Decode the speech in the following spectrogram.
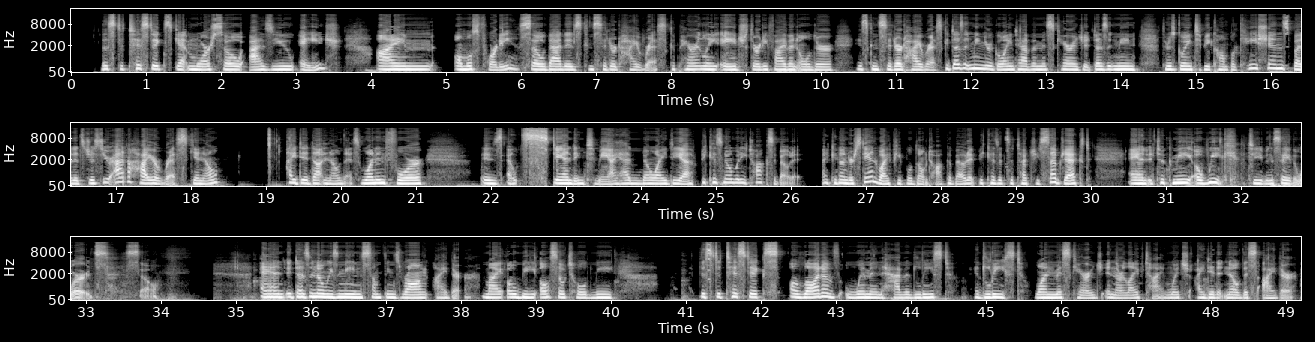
the statistics get more so as you age. I'm almost 40, so that is considered high risk. Apparently age 35 and older is considered high risk. It doesn't mean you're going to have a miscarriage. It doesn't mean there's going to be complications, but it's just you're at a higher risk, you know? I did not know this. One in four is outstanding to me. I had no idea because nobody talks about it. I can understand why people don't talk about it because it's a touchy subject and it took me a week to even say the words. So and it doesn't always mean something's wrong either. My OB also told me the statistics, a lot of women have at least at least one miscarriage in their lifetime, which I didn't know this either.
